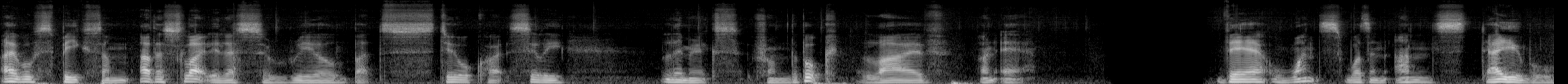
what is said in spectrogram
I will speak some other slightly less surreal but still quite silly limericks from the book, live on air. There once was an unstable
